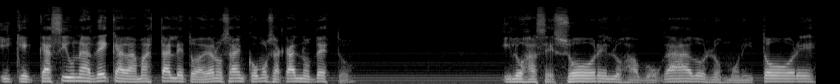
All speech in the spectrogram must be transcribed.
y que casi una década más tarde todavía no saben cómo sacarnos de esto, y los asesores, los abogados, los monitores,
